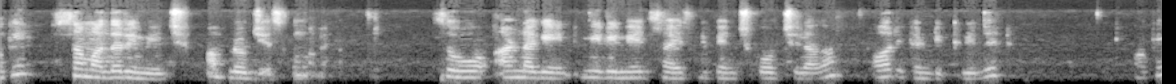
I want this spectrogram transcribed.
okay some other image upload చేసుకున్నాం సో అండ్ అగైన్ మీరు ఇమేజ్ సైజ్ని పెంచుకోవచ్చు ఇలాగా or you can decrease it okay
